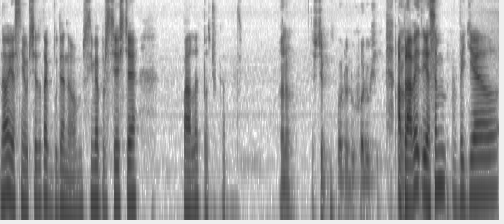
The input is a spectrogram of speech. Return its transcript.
No jasně, určitě to tak bude, no. Musíme prostě ještě pár let počkat. Ano, ještě po do důchodu. A právě já jsem viděl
